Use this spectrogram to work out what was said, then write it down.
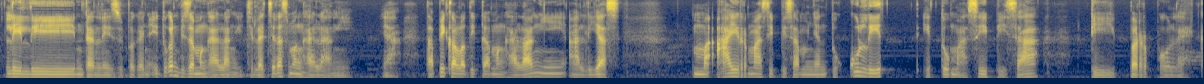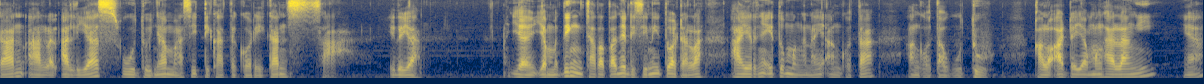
lilin dan lain sebagainya itu kan bisa menghalangi jelas-jelas menghalangi Ya, tapi kalau tidak menghalangi alias air masih bisa menyentuh kulit, itu masih bisa diperbolehkan alias wudhunya masih dikategorikan sah. Itu ya. Ya, yang penting catatannya di sini itu adalah airnya itu mengenai anggota anggota wudhu. Kalau ada yang menghalangi, ya,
